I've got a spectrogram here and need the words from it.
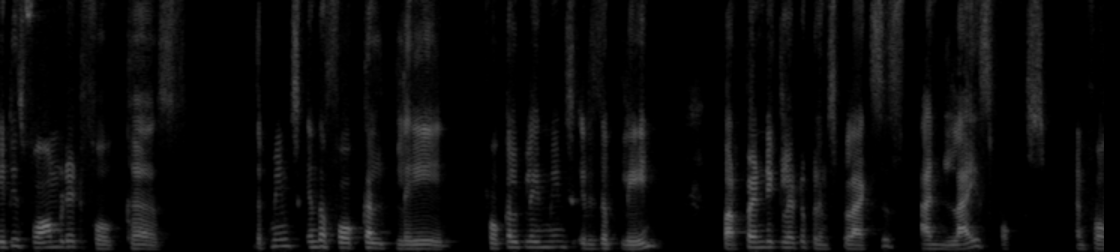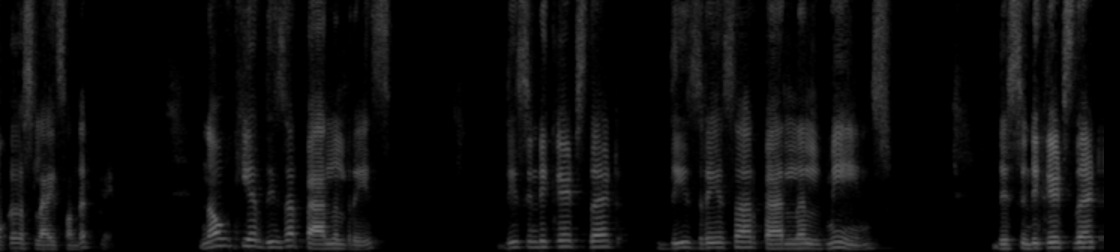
it is formed at focus. That means in the focal plane. Focal plane means it is a plane perpendicular to principal axis and lies focus. And focus lies on that plane. Now here these are parallel rays. This indicates that these rays are parallel means this indicates that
